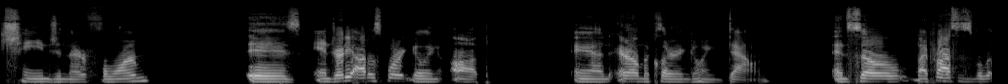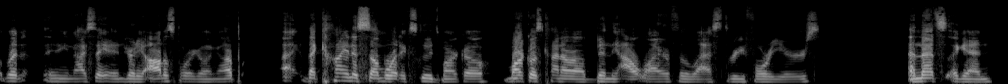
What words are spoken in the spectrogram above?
change in their form is Andretti Autosport going up and Arrow McLaren going down. And so by process of, when I mean, I say Andretti Autosport going up, I, that kind of somewhat excludes Marco. Marco's kind of uh, been the outlier for the last three, four years. And that's, again,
